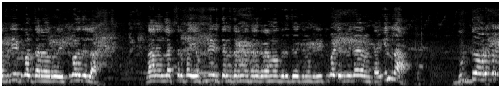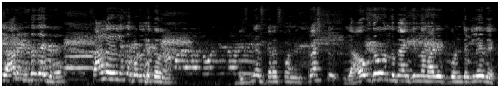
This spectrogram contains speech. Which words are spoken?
ಎಫ್ ಡಿ ಇಟ್ಕೊಳ್ತಾರೆ ಅವರು, ಇಟ್ಕೊಳ್ಳೋದಿಲ್ಲ. ನಾನೊಂದು ಲಕ್ಷ ರೂಪಾಯಿ ಎಫ್ ಡಿ ಇಡ್ತೇನೆ, ಧರ್ಮಸ್ಥಳ ಗ್ರಾಮಾಭಿವೃದ್ಧಿ ಯೋಜನೆ ಅಂದ್ರೆ ಇಟ್ಕೊಳ್ಳಿಕ್ಕೆ ವಿಧಾಯ ಉಂಟ? ಇಲ್ಲ. ದುಡ್ಡು ಅವ್ರ ಹತ್ರ ಯಾರು ಹಿಡದೇ ಇದ್ರೆ ಸಾಲ ಎಲ್ಲಿಂದ ಕೊಡ್ಬೇಕು ಅವರು? ಬಿಸ್ನೆಸ್ ಕರೆಸ್ಪಾಂಡೆಂಟ್ ಟ್ರಸ್ಟ್ ಯಾವುದೋ ಒಂದು ಬ್ಯಾಂಕಿಂದ ಮಾಡಿ ಇಟ್ಕೊಂಡಿರ್ಲೇಬೇಕು.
